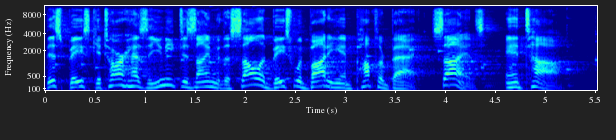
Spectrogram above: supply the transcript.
This bass guitar has a unique design with a solid basswood body and poplar back, sides, and top.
